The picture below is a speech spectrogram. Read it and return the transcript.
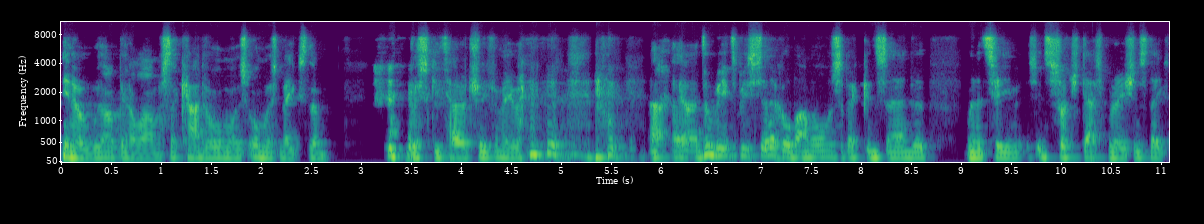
you know, without being alarmist, that kind of almost almost makes them risky territory for me. I, I, don't mean to be cynical, but I'm almost a bit concerned that when a team is in such desperation stakes.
